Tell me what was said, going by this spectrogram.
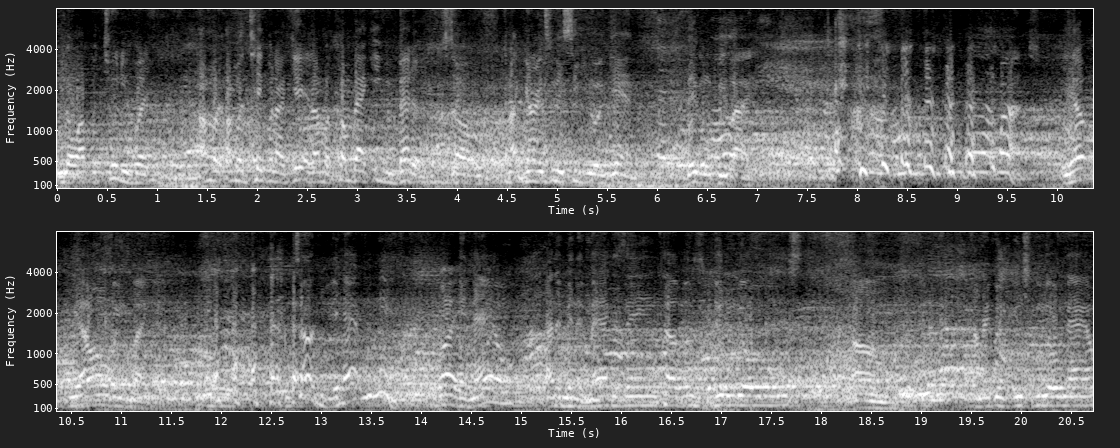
you know, opportunity, but I'm, gonna- I'm gonna take what I get and I'm gonna come back even better. So I guarantee to see you again, they're gonna be like, watch. Yep, They're always like that. I'm telling you, it happened to me. Right. And now, I've been in magazine covers, videos, um, I'm making HBO now,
